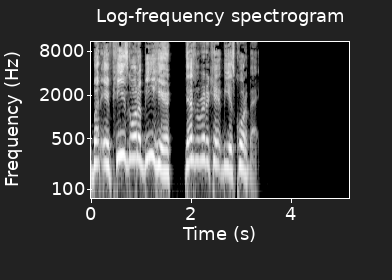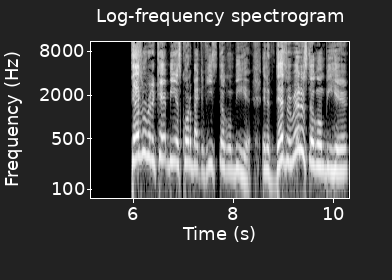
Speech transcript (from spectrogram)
But if he's going to be here, Desmond Ridder can't be his quarterback. Desmond Ridder can't be his quarterback if he's still going to be here. And if Desmond Ridder's still to be here,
